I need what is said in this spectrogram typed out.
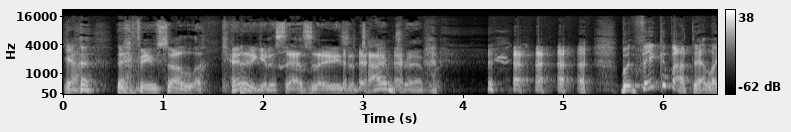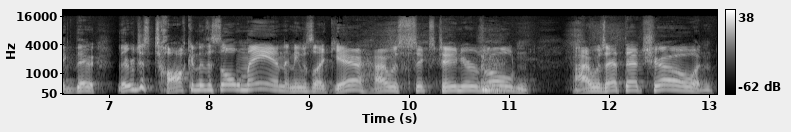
Yeah. if you saw kennedy get assassinated he's a time traveler But think about that. Like they they were just talking to this old man, and he was like, "Yeah, I was 16 years old, and I was at that show, and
